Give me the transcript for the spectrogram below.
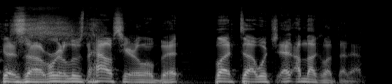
because uh, we're going to lose the house here a little bit. But uh, which I'm not going to let that happen.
